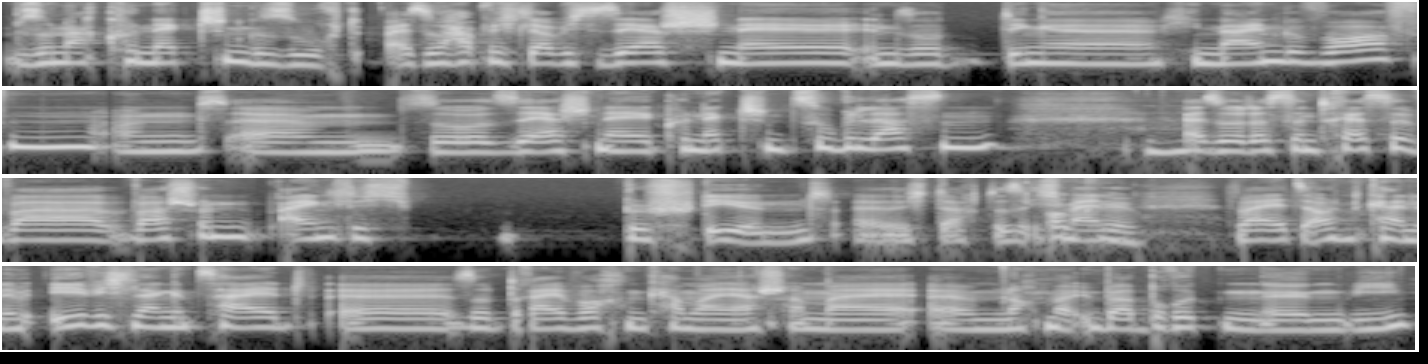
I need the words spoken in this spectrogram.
so nach Connection gesucht. Also habe mich, glaube ich, sehr schnell in so Dinge hineingeworfen und ähm, so sehr schnell Connection zugelassen. Also das Interesse war, war schon eigentlich bestehend. Also ich dachte, ich meine, Okay. es war jetzt auch keine ewig lange Zeit. Äh, so drei Wochen kann man ja schon mal ähm, nochmal überbrücken irgendwie.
